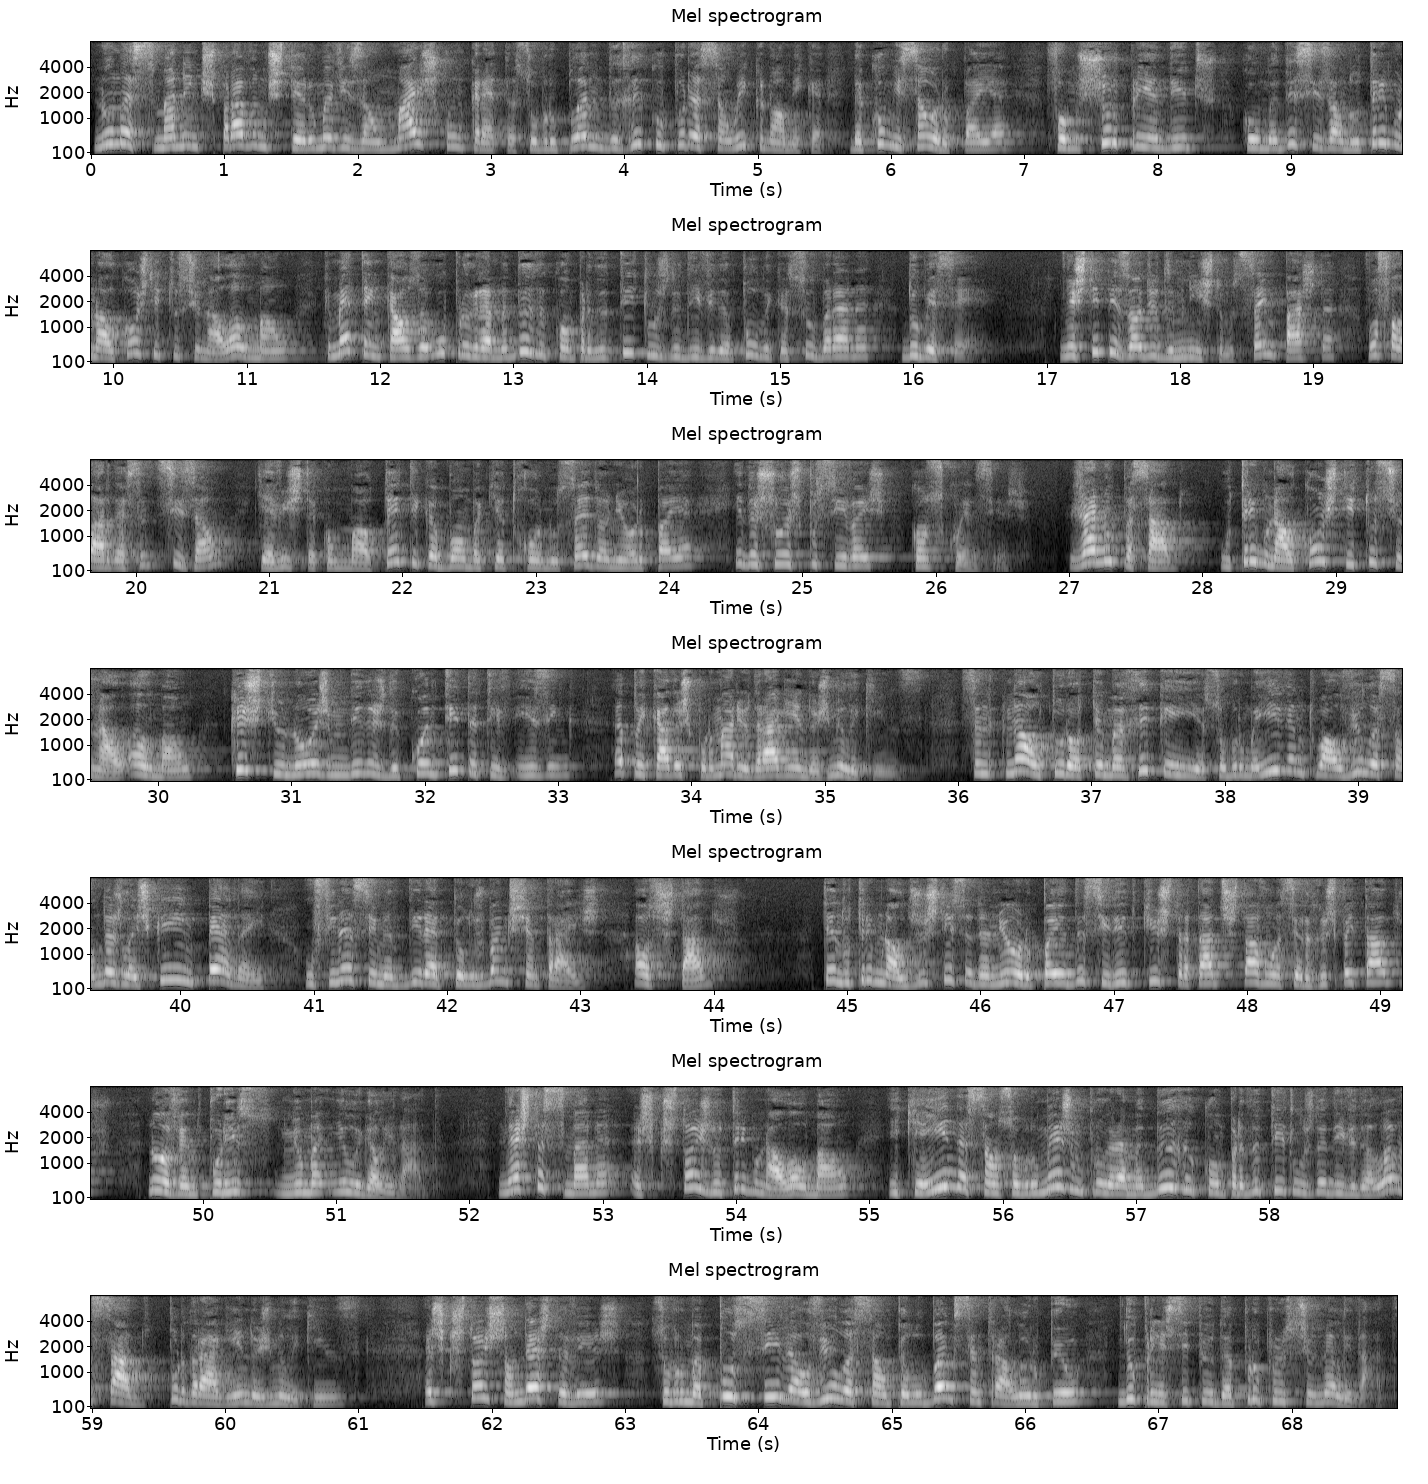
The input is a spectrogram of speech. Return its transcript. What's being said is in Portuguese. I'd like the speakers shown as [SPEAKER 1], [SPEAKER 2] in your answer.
[SPEAKER 1] Numa semana em que esperávamos ter uma visão mais concreta sobre o plano de recuperação económica da Comissão Europeia, fomos surpreendidos com uma decisão do Tribunal Constitucional Alemão que mete em causa o programa de recompra de títulos de dívida pública soberana do BCE. Neste episódio de Ministro Sem Pasta, vou falar dessa decisão, que é vista como uma autêntica bomba que aterrou no seio da União Europeia, e das suas possíveis consequências. Já no passado, o Tribunal Constitucional alemão questionou as medidas de quantitative easing aplicadas por Mário Draghi em 2015, sendo que na altura o tema recaía sobre uma eventual violação das leis que impedem o financiamento direto pelos bancos centrais aos Estados tendo o Tribunal de Justiça da União Europeia decidido que os tratados estavam a ser respeitados, não havendo por isso nenhuma ilegalidade. Nesta semana, as questões do Tribunal Alemão e que ainda são sobre o mesmo programa de recompra de títulos da dívida lançado por Draghi em 2015, as questões são desta vez sobre uma possível violação pelo Banco Central Europeu do princípio da proporcionalidade.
